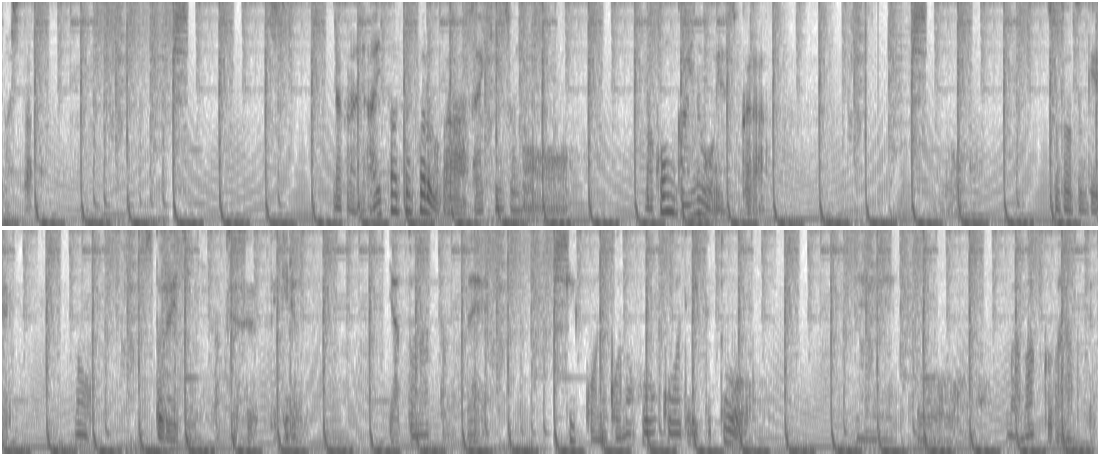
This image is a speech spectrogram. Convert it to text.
いました。だからね iPad Pro が最近その、まあ、今回の OS から外付けのストレージにアクセスできるやっとなったので結構ねこの方向でいくとえっ、ー、とまあ Mac がなくても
